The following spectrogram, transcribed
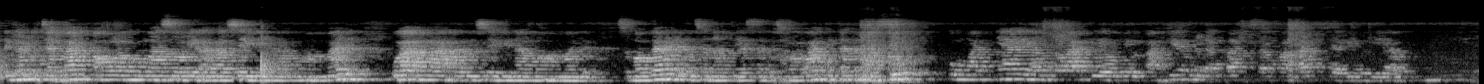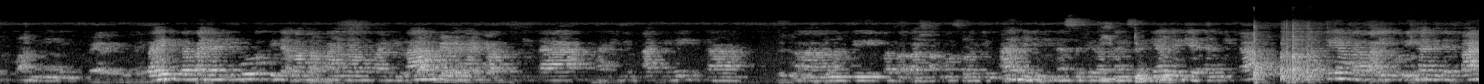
dengan ucapan Allahumma sholli ala Sayyidina Muhammad wa ala ali Sayyidina Muhammad. Semoga dengan senantiasa bersalawat kita termasuk umatnya yang telah di yaumil akhir mendapat syafaat dari beliau. Baik Bapak dan Ibu tidak memperpanjang panggilan dengan waktu kita hari Jumat ini kita uh, nanti Bapak-Bapak mau sholat Jumat jadi kita segerakan saja kegiatan kita. Seperti yang Bapak Ibu lihat di depan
